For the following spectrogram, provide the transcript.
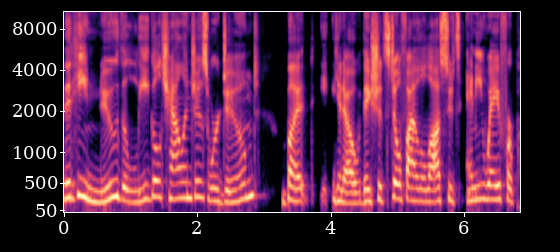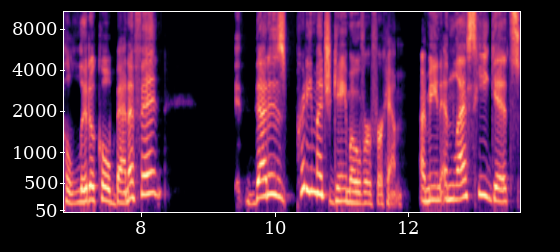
that he knew the legal challenges were doomed, but you know they should still file the lawsuits anyway for political benefit that is pretty much game over for him. I mean unless he gets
